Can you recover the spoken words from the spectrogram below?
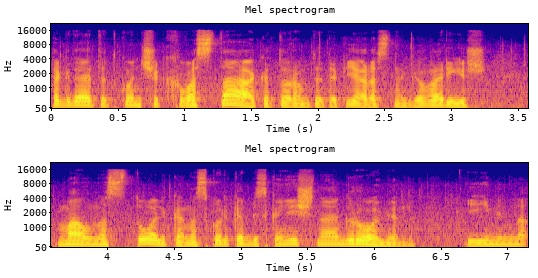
Тогда этот кончик хвоста, о котором ты так яростно говоришь, мал настолько, насколько бесконечно огромен, и именно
